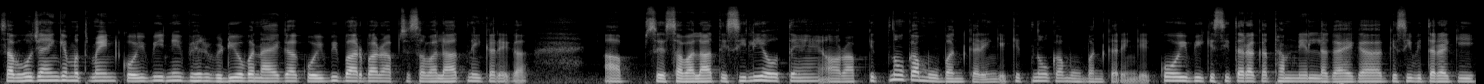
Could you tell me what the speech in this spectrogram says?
सब हो जाएँगे मुतमिन कोई भी नहीं फिर वीडियो बनाएगा, कोई भी बार बार आपसे सवालात नहीं करेगा। आपसे सवालात इसीलिए होते हैं और आप कितनों का मुँह बंद करेंगे, कितनों का मुँह बंद करेंगे। कोई भी किसी तरह का थंबनेल लगाएगा, किसी भी तरह की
